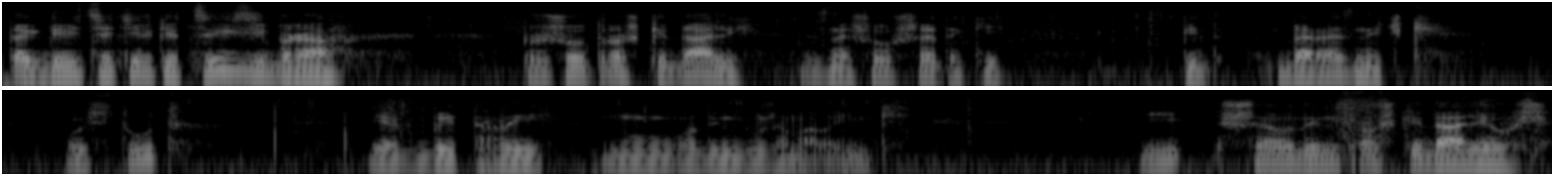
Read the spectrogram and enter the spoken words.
Так, дивіться, тільки цих зібрав. Пройшов трошки далі, знайшов ще такі підберезнички. Ось тут, якби три. Ну, один дуже маленький. І ще один трошки далі ось.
